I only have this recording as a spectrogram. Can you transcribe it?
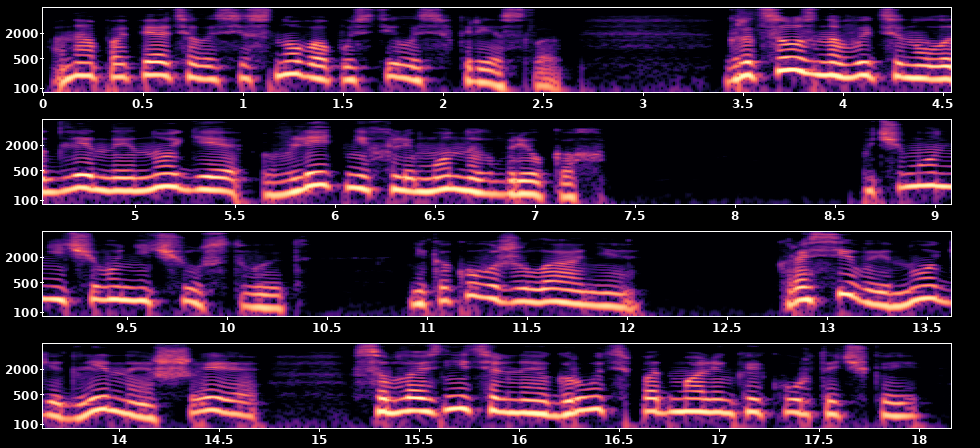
Она попятилась и снова опустилась в кресло. Грациозно вытянула длинные ноги в летних лимонных брюках. Почему он ничего не чувствует? Никакого желания. Красивые ноги, длинная шея, соблазнительная грудь под маленькой курточкой —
